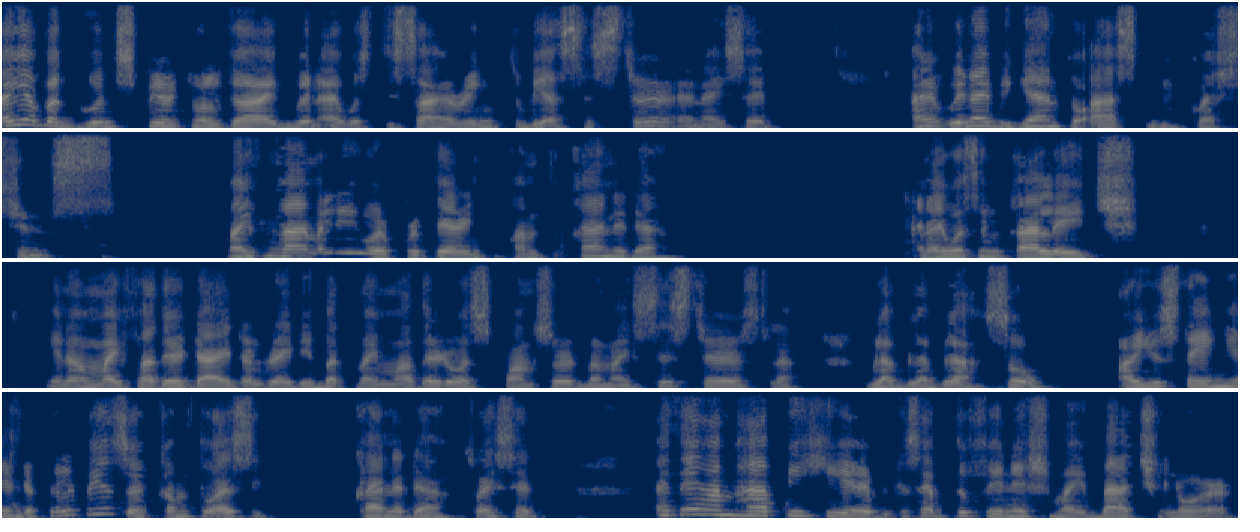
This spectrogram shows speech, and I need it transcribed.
I have a good spiritual guide when I was desiring to be a sister. And I said, I, when I began to ask me questions, my mm-hmm. family were preparing to come to Canada. And I was in college you know, my father died already, but my mother was sponsored by my sisters, blah, blah, blah, blah. So are you staying here in the Philippines or come to us in Canada? So I said, I think I'm happy here because I have to finish my bachelor.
